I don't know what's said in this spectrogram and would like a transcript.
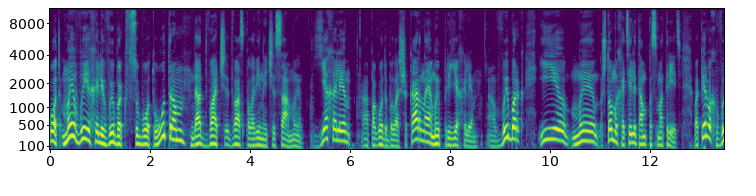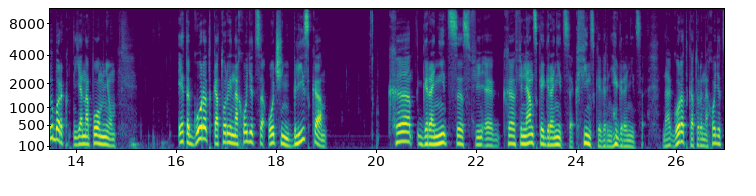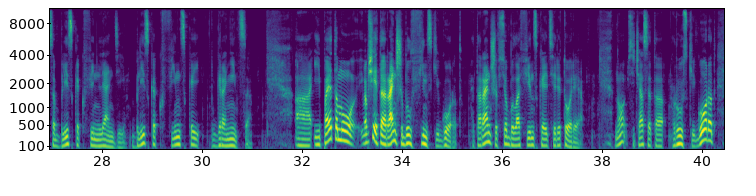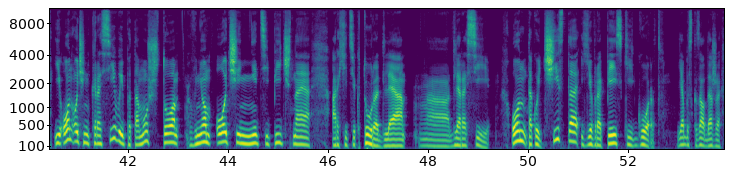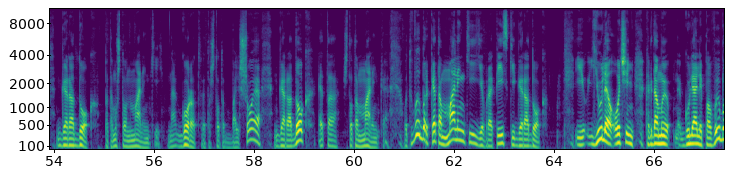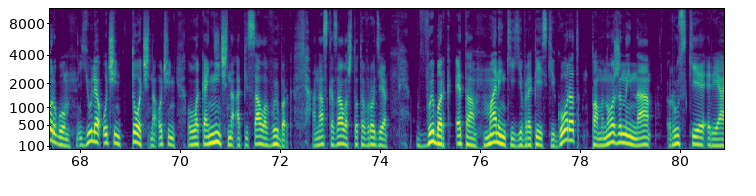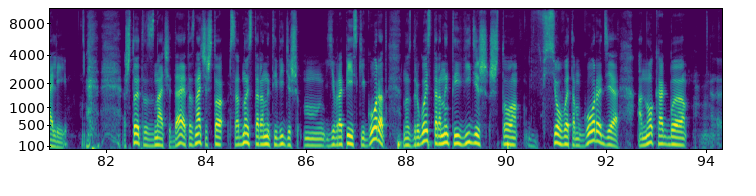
Вот, мы выехали в Выборг в субботу утром, да, два, два с половиной часа мы ехали, а, погода была шикарная, мы приехали а, в Выборг, и мы, что мы хотели там посмотреть? Во-первых, Выборг, я напомню, это город, который находится очень близко к границе, с фи... Э, к финляндской границе, к финской, вернее, границе. Да, город, который находится близко к Финляндии, близко к финской границе. А, и поэтому, вообще, это раньше был финский город. Это раньше все была финская территория. Но сейчас это русский город, и он очень красивый, потому что в нем очень нетипичная архитектура для, а, для России. Он такой чисто европейский город. Я бы сказал даже городок, потому что он маленький. Да? Город — это что-то большое, городок — это что-то маленькое. Вот Выборг — это маленький европейский городок. И Юля очень, когда мы гуляли по Выборгу, Юля очень точно, очень лаконично описала Выборг. Она сказала что-то вроде Выборг — это маленький европейский город, помноженный на русские реалии. Что это значит, да? Это значит, что с одной стороны ты видишь европейский город, но с другой стороны ты видишь, что все в этом городе, оно как бы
